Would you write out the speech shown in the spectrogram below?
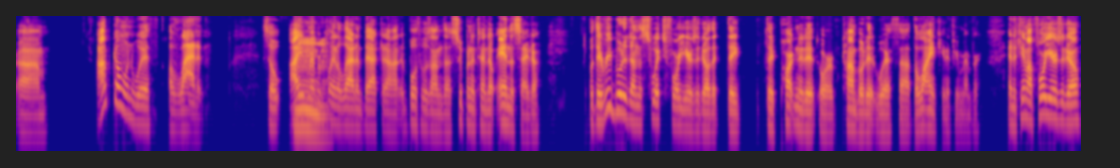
Um, I'm going with Aladdin. So I remember Mm. playing Aladdin back on, it both was on the Super Nintendo and the Sega, but they rebooted on the Switch four years ago that they, they partnered it or comboed it with uh, The Lion King, if you remember. And it came out four years ago.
